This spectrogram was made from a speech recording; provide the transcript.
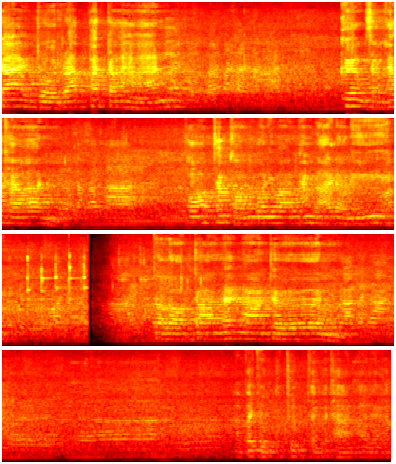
ได้โปรดรับพัตตาหาร เครื่องสังฆทาน พร้อมทั้งของบริวารทั้งหลายเหล่านี้ ตลอดกาลและนานเทินการละงานประจุ ชุดสังฆทานมาเลยครับ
